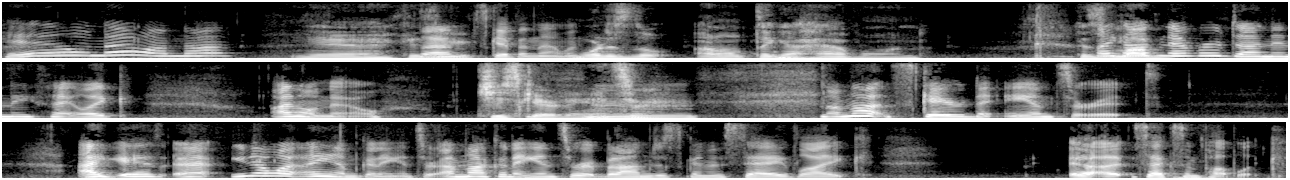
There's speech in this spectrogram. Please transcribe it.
Hell no, I'm not. Yeah, because I'm you. skipping that one. What is the? I don't think I have one. Because like my I've never done anything like I don't know. She's scared to answer. Mm. I'm not scared to answer it. I guess uh, you know what I am going to answer. I'm not going to answer it, but I'm just going to say like uh, sex in public.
